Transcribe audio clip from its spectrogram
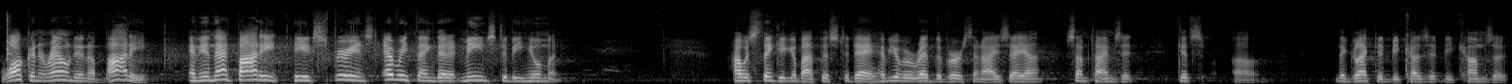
walking around in a body, and in that body, he experienced everything that it means to be human. I was thinking about this today. Have you ever read the verse in Isaiah? Sometimes it gets uh, neglected because it becomes a,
